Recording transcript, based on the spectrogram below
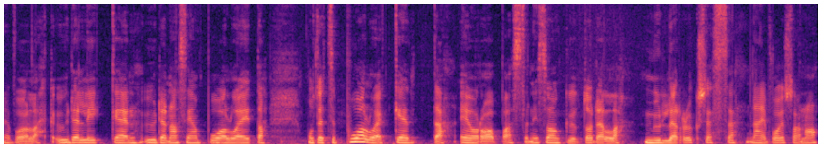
ne voi olla ehkä yhden liikkeen, yhden asian puolueita, mutta se puoluekenttä Euroopassa, niin se on kyllä todella myllerryksessä, näin voi sanoa.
